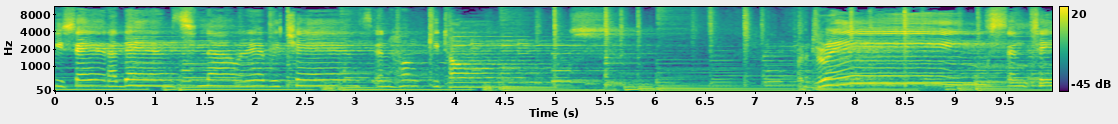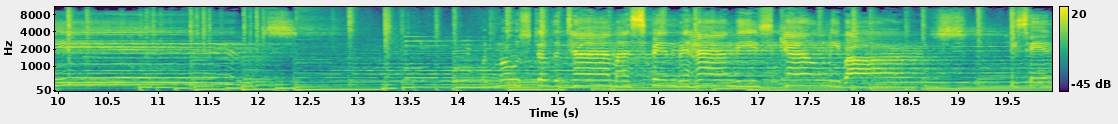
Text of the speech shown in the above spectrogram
He said I dance now at every chance and honky-tonk tips. But most of the time I spend behind these county bars. He said,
